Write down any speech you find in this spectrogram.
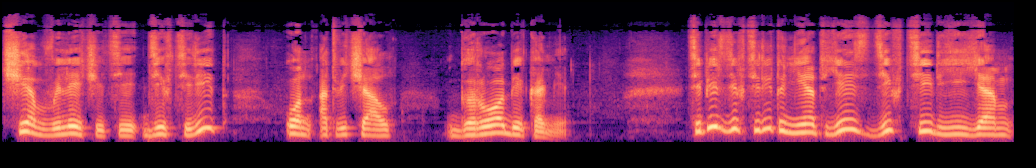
чем вы лечите дифтерит, он отвечал «гробиками». Теперь дифтерита нет, есть дифтерия,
